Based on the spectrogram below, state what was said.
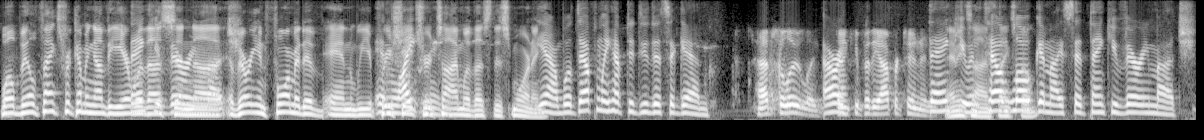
Well, Bill, thanks for coming on the air Thank with you us very and uh, much. very informative. And we appreciate your time with us this morning. Yeah, we'll definitely have to do this again. Absolutely. All right. Thank you for the opportunity. Thank you. And tell Thanks, Bill. Logan I said thank you very much.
